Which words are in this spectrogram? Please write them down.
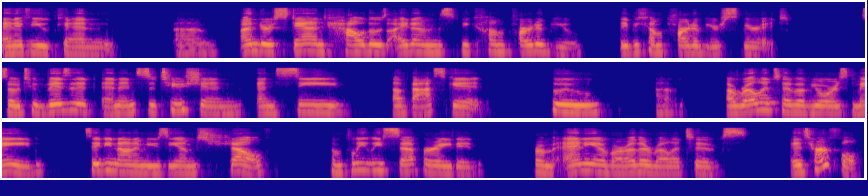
And if you can um, understand how those items become part of you, they become part of your spirit. So to visit an institution and see a basket who um, a relative of yours made sitting on a museum's shelf, completely separated from any of our other relatives, it's hurtful.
